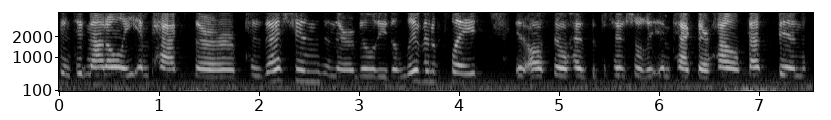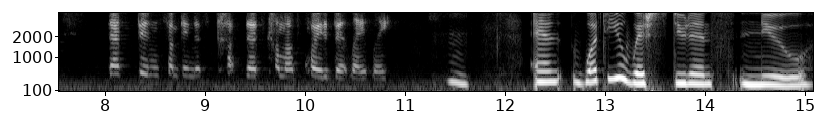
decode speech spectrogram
since it not only impacts their possessions and their ability to live in a place, it also has the potential to impact their health. That's been that's been something that's that's come up quite a bit lately. Hmm. And what do you wish students knew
